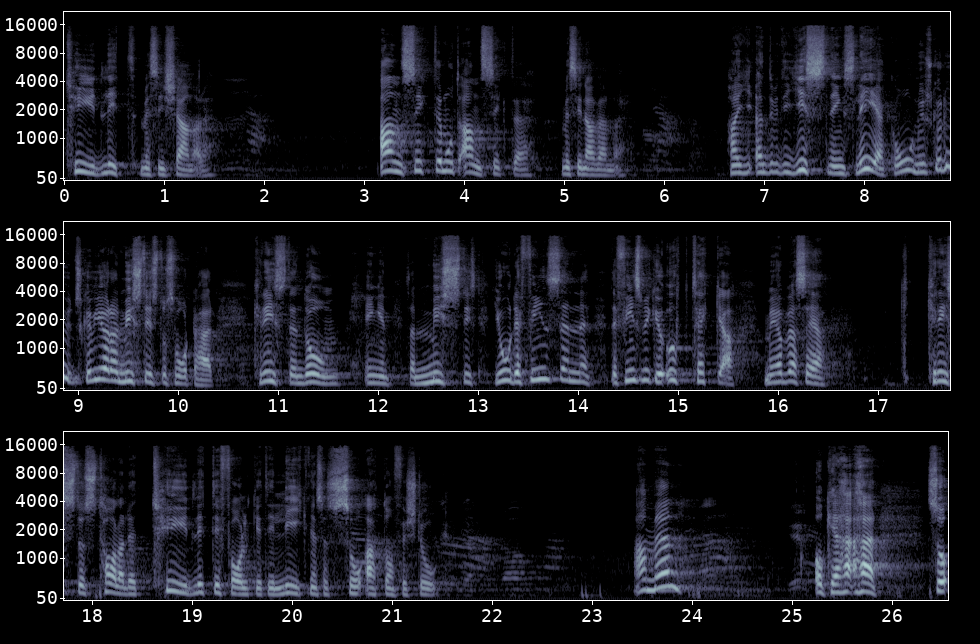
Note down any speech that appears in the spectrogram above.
tydligt med sin tjänare. Ansikte mot ansikte med sina vänner. Han, han gissningslek, oh, nu ska, du, ska vi göra mystiskt och svårt det här. Kristendom, ingen så mystisk. Jo, det finns, en, det finns mycket att upptäcka, men jag vill säga, Kristus talade tydligt till folket i liknelse så att de förstod. Amen. Okej, okay, här. Så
